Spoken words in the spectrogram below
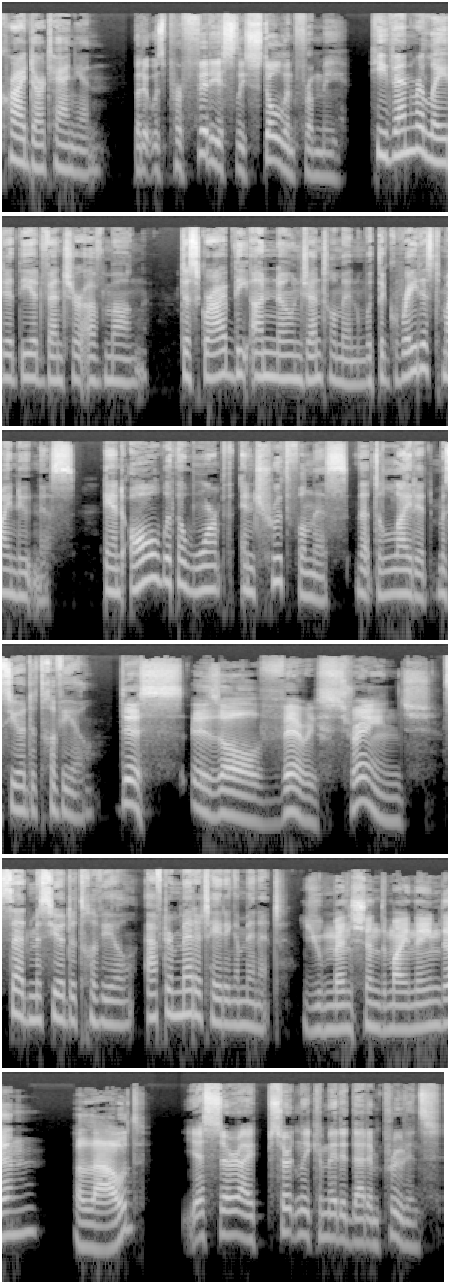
cried D'Artagnan. but it was perfidiously stolen from me. He then related the adventure of Meung, described the unknown gentleman with the greatest minuteness, and all with a warmth and truthfulness that delighted Monsieur de Treville. This is all very strange. Said Monsieur de Treville after meditating a minute. You mentioned my name then? Aloud? Yes, sir, I certainly committed that imprudence.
